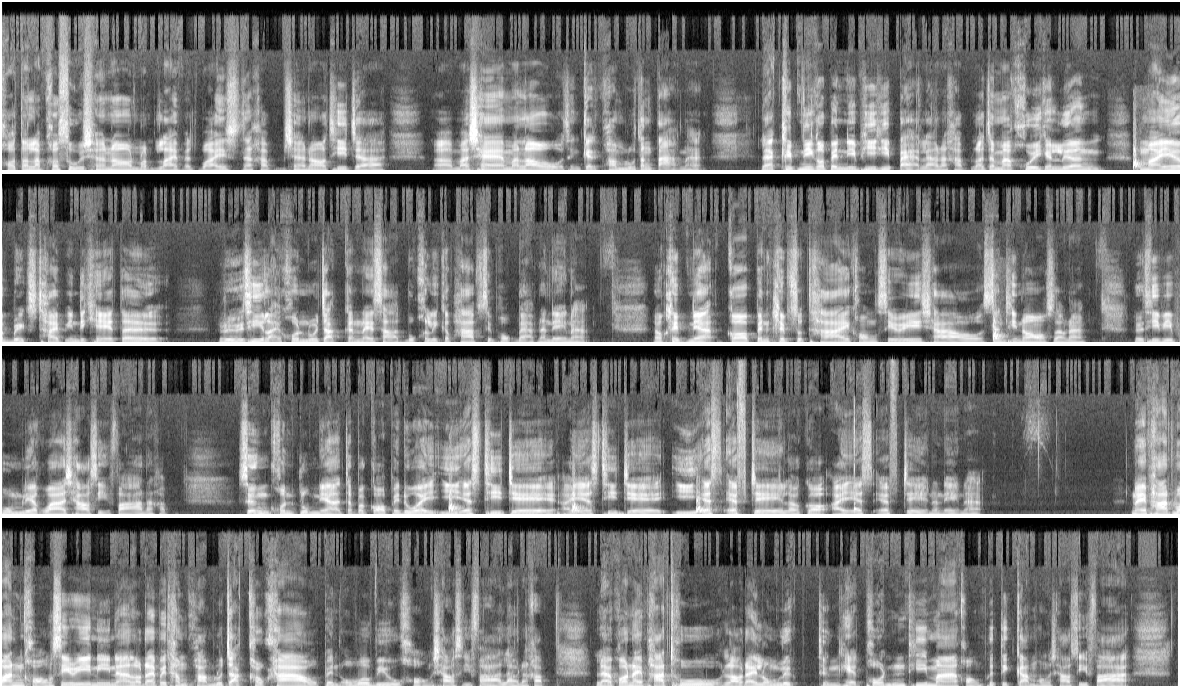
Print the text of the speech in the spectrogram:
ขอต้อนรับเข้าสู่ Channel Not Life Advice นะครับ Channel ที่จะมาแชร์มาเล่าถึงเกร็ดความรู้ต่างๆนะฮะและคลิปนี้ก็เป็น EP ที่ 8 แล้วนะครับ เราจะมาคุยกันเรื่อง Myers-Briggs Type Indicator หรือที่หลายคนรู้จักกันในศาสตร์บุคลิกภาพ 16 แบบนั่นเองนะฮะแล้วคลิปเนี้ยก็เป็นคลิปสุดท้ายของซีรีส์ชาว Sentinels แล้วนะ หรือที่พี่ภูมิเรียกว่าชาวสีฟ้านะครับ ซึ่งคนกลุ่มนี้จะประกอบไปด้วย ESTJ ISTJ ESFJ แล้วก็ ISFJ นั่นเองนะฮะ ในพาร์ทวันของซีรีส์นี้นะ เราได้ไปทำความรู้จักคร่าวๆ เป็น overview ของชาวสีฟ้าแล้วนะครับ แล้วก็ในพาร์ท2เราได้ลงลึกถึงเหตุผลที่มาของพฤติกรรมของชาวสีฟ้า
